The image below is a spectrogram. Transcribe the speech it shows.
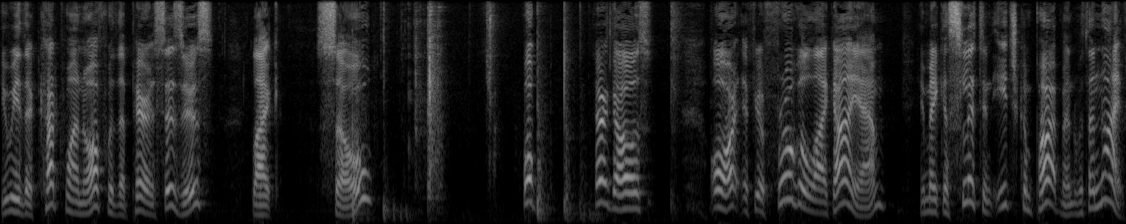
you either cut one off with a pair of scissors, like so. Whoop, there it goes. Or if you're frugal like I am, you make a slit in each compartment with a knife,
